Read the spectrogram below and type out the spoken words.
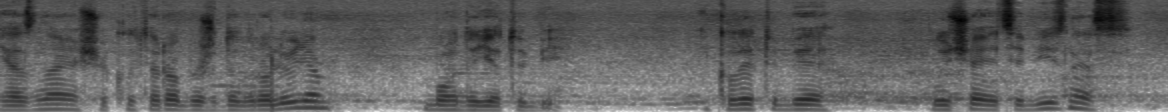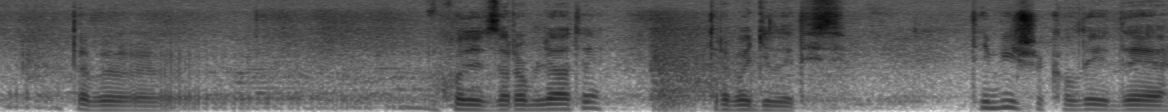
я знаю, що коли ти робиш добро людям, Бог дає тобі. І коли тобі виходить бізнес, тебе е, виходить заробляти, треба ділитися. Тим більше, коли йде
